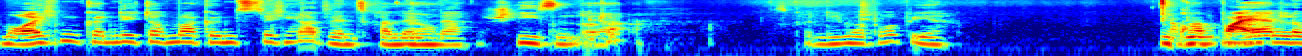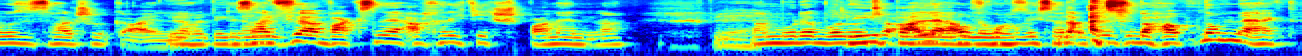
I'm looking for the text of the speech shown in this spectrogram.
morgen könnte ich doch mal günstig einen Adventskalender schießen, oder? Ja. Das könnte ich mal probieren. Aber Bayern los ist halt schon geil. Ja, Ne? den das ist halt für Erwachsene auch richtig spannend. Ne? Meine Mutter wollte schon alle aufmachen, aber ich sage, ob sie es überhaupt noch merkt.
